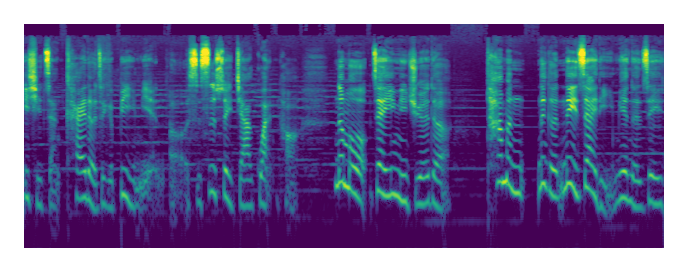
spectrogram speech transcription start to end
一起展开的这个避免呃十四岁加冠哈，那么在英你觉得他们那个内在里面的这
